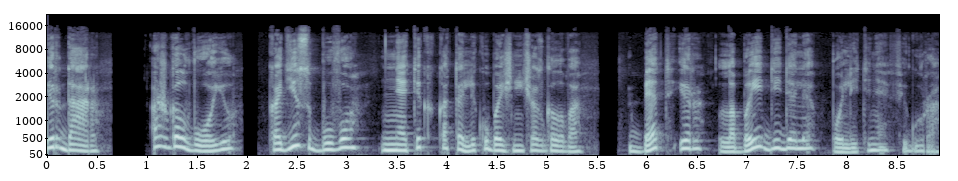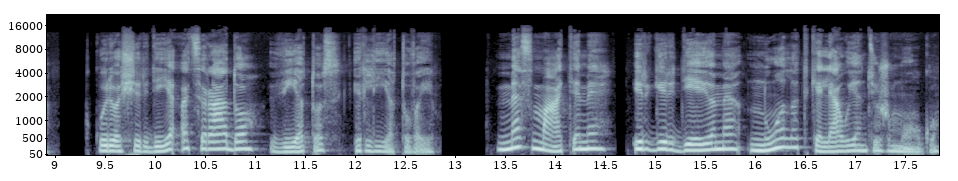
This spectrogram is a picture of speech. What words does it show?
Ir dar, aš galvoju, kad jis buvo ne tik katalikų bažnyčios galva bet ir labai didelė politinė figūra, kurio širdyje atsirado vietos ir Lietuvai. Mes matėme ir girdėjome nuolat keliaujantį žmogų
